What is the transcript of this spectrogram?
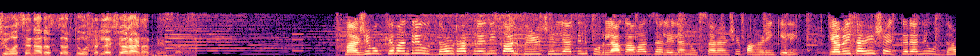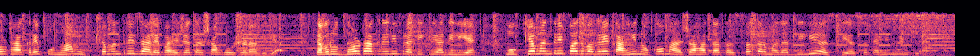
शिवसेना रस्त्यावरती उतरल्याशिवाय राहणार नाही. माजी मुख्यमंत्री उद्धव ठाकरेंनी काल बीड जिल्ह्यातील कुर्ला गावात झालेल्या नुकसानाची पाहणी केली. यावेळी काही शेतकऱ्यांनी उद्धव ठाकरे पुन्हा मुख्यमंत्री झाले पाहिजेत अशा घोषणा दिल्या. त्यावर उद्धव ठाकरेंनी प्रतिक्रिया दिली आहे मुख्यमंत्री पद वगैरे काही नको माझ्या हातात असतं तर मदत दिली असती असं त्यांनी म्हटलंय.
